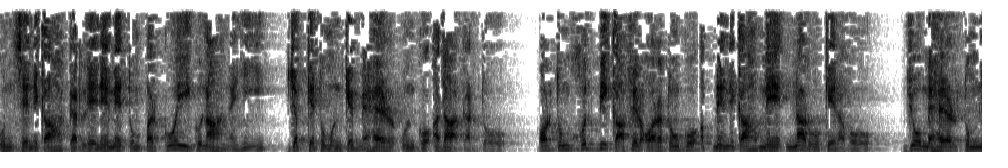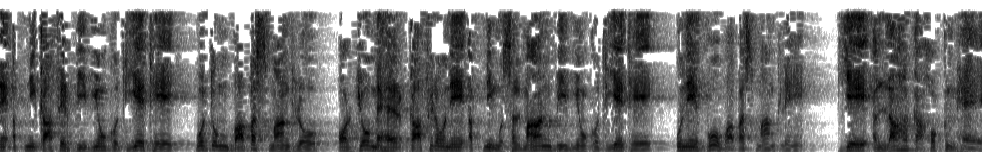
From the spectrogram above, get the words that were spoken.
ان سے نکاح کر لینے میں تم پر کوئی گناہ نہیں، جبکہ تم ان کے مہر ان کو ادا کر دو۔ اور تم خود بھی کافر عورتوں کو اپنے نکاح میں نہ روکے رہو۔ جو مہر تم نے اپنی کافر بیویوں کو دیے تھے، وہ تم واپس مانگ لو۔ اور جو مہر کافروں نے اپنی مسلمان بیویوں کو دیے تھے، انہیں وہ واپس مانگ لیں۔ یہ اللہ کا حکم ہے۔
